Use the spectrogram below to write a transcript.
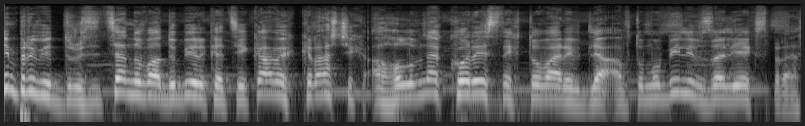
Всім привіт, друзі! Це нова добірка цікавих, кращих, а головне корисних товарів для автомобілів з AliExpress.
